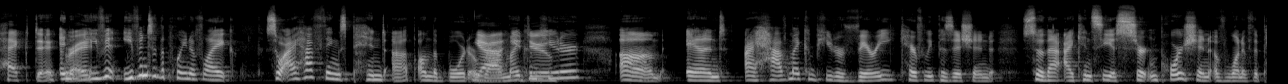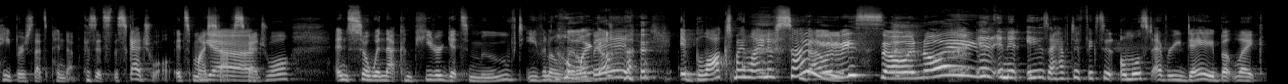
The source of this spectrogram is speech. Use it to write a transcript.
hectic, and right? even even to the point of like so i have things pinned up on the board around Yeah, my computer um, and i have my computer very carefully positioned so that i can see a certain portion of one of the papers that's pinned up because it's the schedule it's my staff schedule and so when that computer gets moved even a little Oh bit gosh. it blocks my line of sight that would be so annoying. and it is. I have to fix it almost every day, but like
